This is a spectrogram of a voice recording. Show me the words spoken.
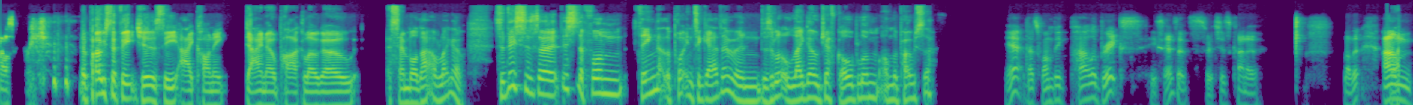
our spring. the poster features the iconic Dino Park logo assembled out of Lego. So this is a this is a fun thing that they're putting together, and there's a little Lego Jeff Goldblum on the poster. Yeah, that's one big pile of bricks. He says it's which is kind of love it. Um,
